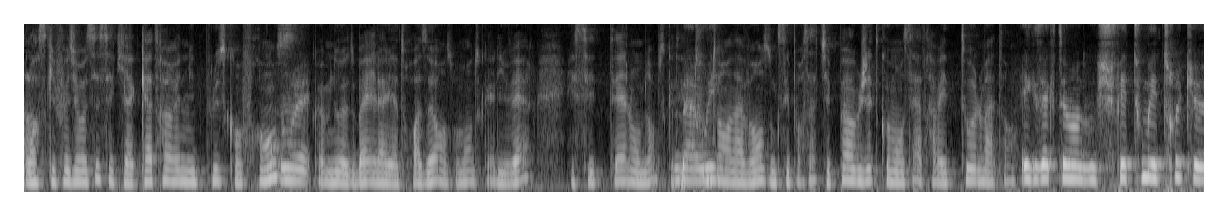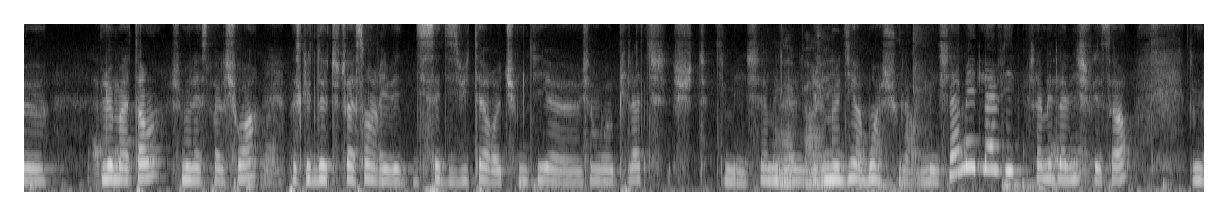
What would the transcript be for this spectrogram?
Alors, ce qu'il faut dire aussi, c'est qu'il y a 4h30 de plus qu'en France. Ouais. Comme nous, à Dubaï, là, il y a 3 heures en ce moment, en tout cas l'hiver. Et c'est tellement bien parce que tu es Bah tout oui. le temps en avance. Donc, c'est pour ça que tu n'es pas obligé de commencer à travailler tôt le matin. Exactement, donc je fais tous mes trucs euh, le matin, je me laisse pas le choix. Parce que de toute façon, arrivé 17-18 heures, tu me dis, euh, viens, on va au Pilates, je te dis, mais jamais de Ouais, la vie. pareil. Je me dis à moi, je suis là, mais jamais de la vie, jamais de la vie, je fais ça. Donc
